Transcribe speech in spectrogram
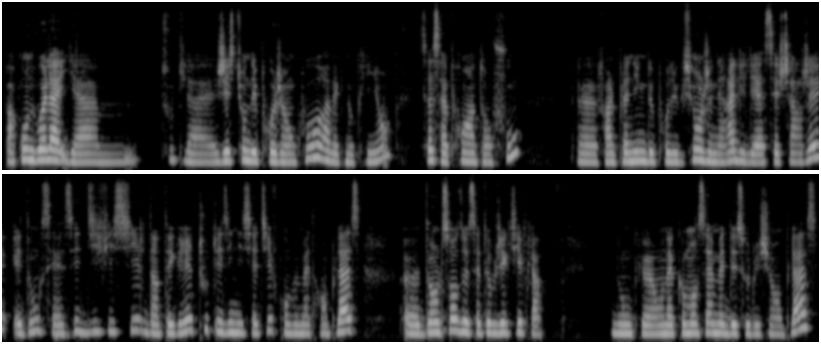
Par contre, voilà, il y a hum, toute la gestion des projets en cours avec nos clients. Ça, ça prend un temps fou. Euh, enfin, le planning de production en général, il est assez chargé et donc c'est assez difficile d'intégrer toutes les initiatives qu'on veut mettre en place euh, dans le sens de cet objectif-là. Donc euh, on a commencé à mettre des solutions en place.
